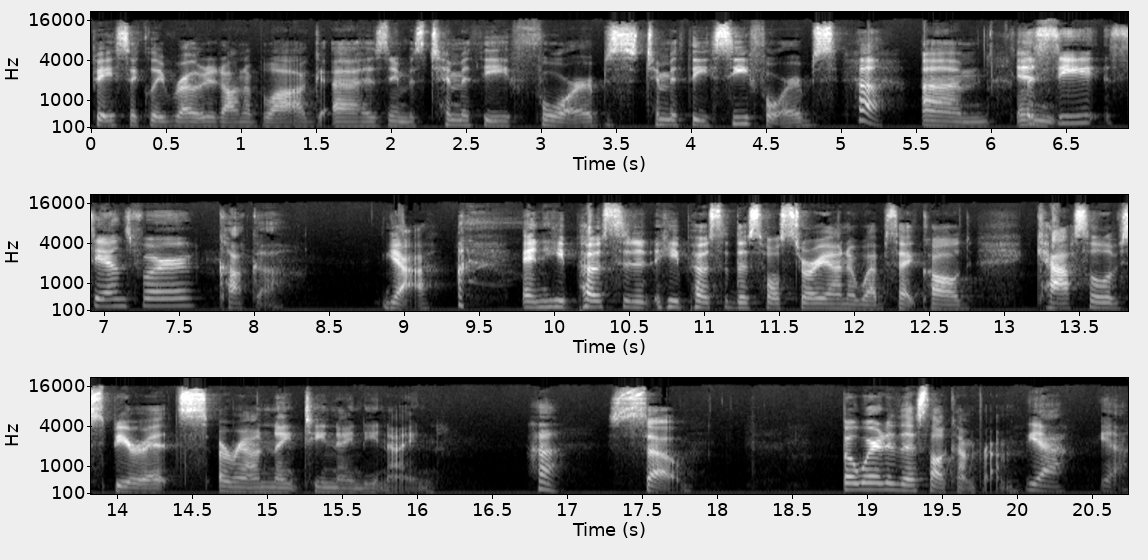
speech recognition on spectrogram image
basically wrote it on a blog. Uh, his name is Timothy Forbes, Timothy C. Forbes. Huh. Um, The C stands for caca. yeah. And he posted it, he posted this whole story on a website called Castle of Spirits around 1999. Huh. So, but where did this all come from? Yeah. Yeah.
